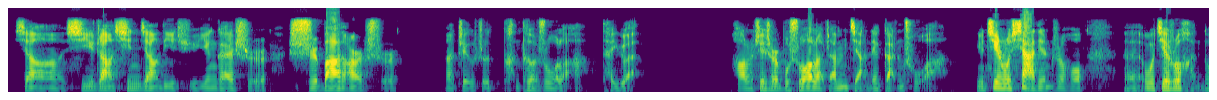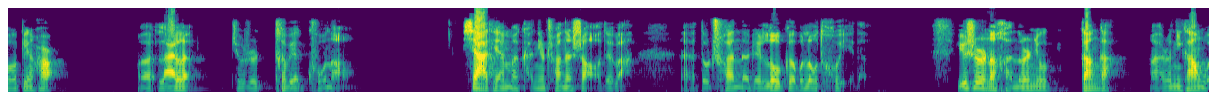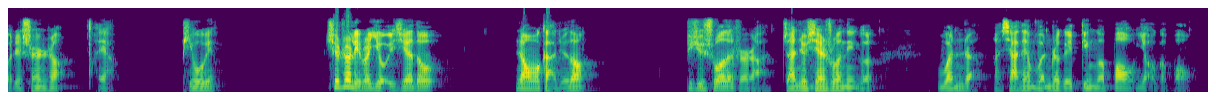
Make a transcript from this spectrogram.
像西藏、新疆地区应该是十八到二十啊，这个是很特殊了啊，太远。好了，这事儿不说了，咱们讲这感触啊，因为进入夏天之后，呃，我接触很多病号。呃，来了就是特别苦恼。夏天嘛，肯定穿的少，对吧？呃，都穿的这露胳膊露腿的。于是呢，很多人就尴尬啊，说：“你看我这身上，哎呀，皮肤病。”其实这里边有一些都让我感觉到必须说的事儿啊。咱就先说那个蚊子啊，夏天蚊子给叮个包、咬个包。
